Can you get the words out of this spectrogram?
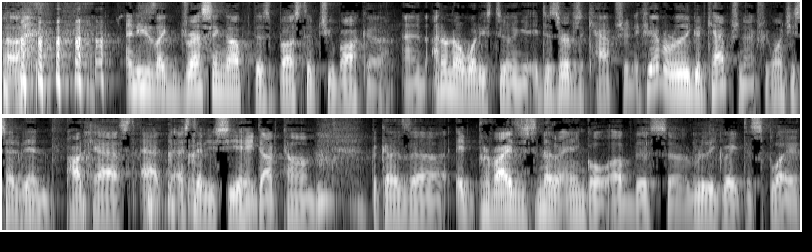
Uh, and he's like dressing up this bust of Chewbacca. And I don't know what he's doing. It, deserves a caption. If you have a really good caption, actually, why don't you send it in? Podcast at swca.com because uh, it provides just another angle of this uh, really great display.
